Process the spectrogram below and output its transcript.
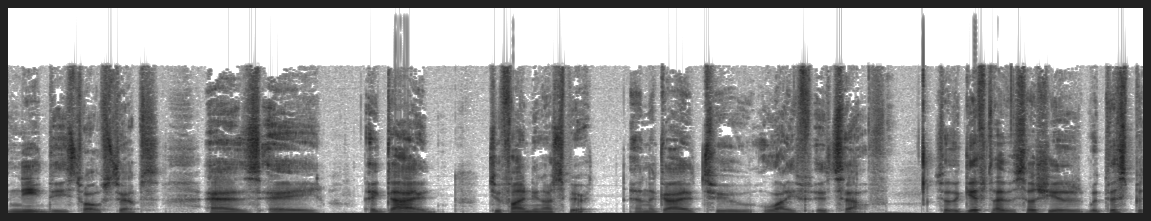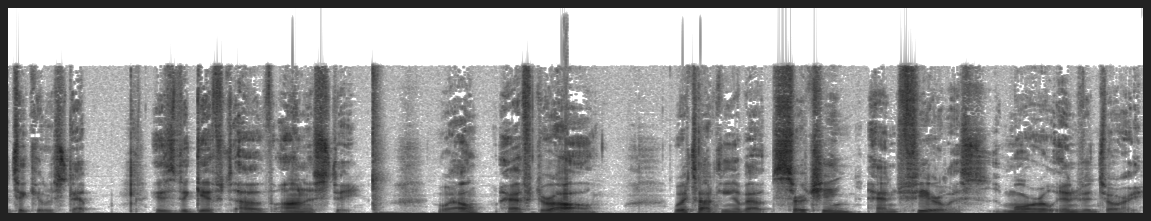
need these 12 steps as a, a guide to finding our spirit and a guide to life itself. So the gift I've associated with this particular step is the gift of honesty. Well, after all, we're talking about searching and fearless moral inventory.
